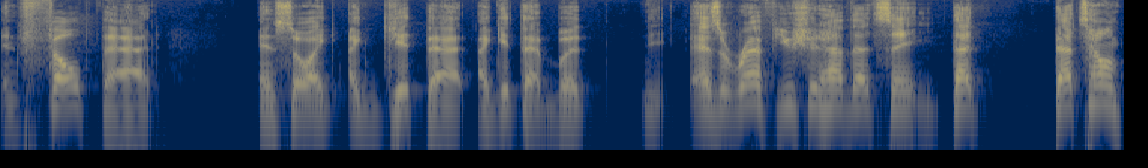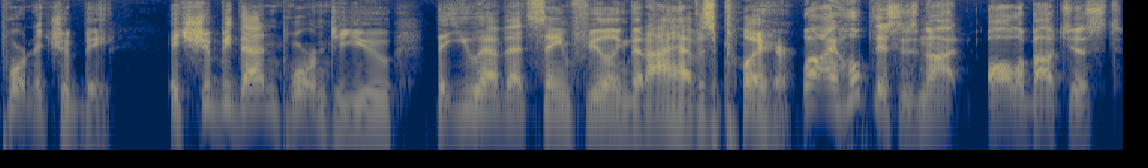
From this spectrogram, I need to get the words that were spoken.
and felt that, and so I I get that I get that. But as a ref, you should have that same that that's how important it should be. It should be that important to you that you have that same feeling that I have as a player. Well, I hope this is not all about just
